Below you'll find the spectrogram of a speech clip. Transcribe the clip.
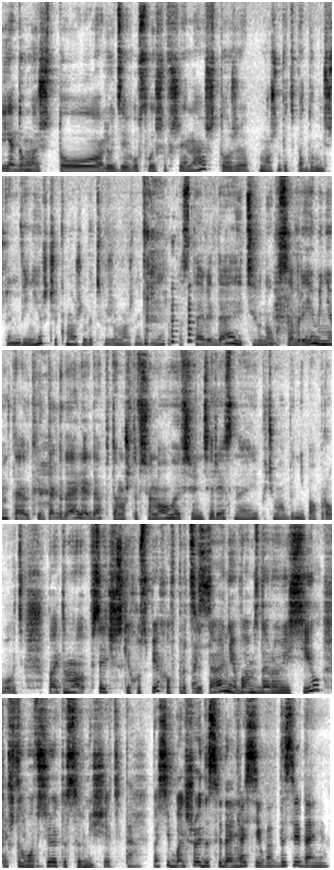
Я думаю, что люди, услышавшие наш, тоже, может быть, подумают, что им винирчик, может быть, уже можно винир поставить, да, идти в ногу со временем так и так далее, да, потому что все новое, все интересное, и почему бы не попробовать. Поэтому всяческих успехов, процветания, Спасибо. вам здоровья и сил, Спасибо. чтобы все это совмещать. Да. Спасибо большое, до свидания. Спасибо, до свидания.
